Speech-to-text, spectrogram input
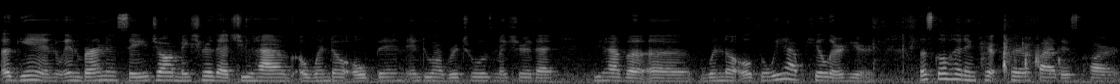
Again, in burning sage, y'all, make sure that you have a window open and doing rituals. Make sure that you have a, a window open. We have killer here. Let's go ahead and clarify this card.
